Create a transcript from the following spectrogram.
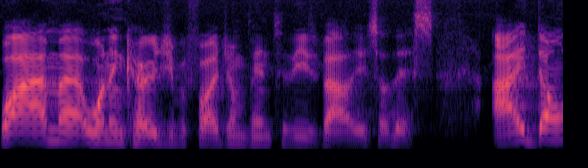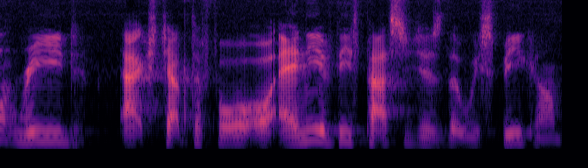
Well, I uh, want to encourage you before I jump into these values of this. I don't read Acts chapter 4 or any of these passages that we speak on.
